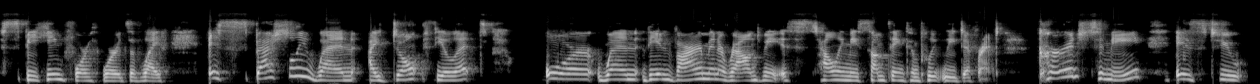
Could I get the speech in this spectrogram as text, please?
speaking forth words of life, especially when I don't feel it or when the environment around me is telling me something completely different. Courage to me is to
